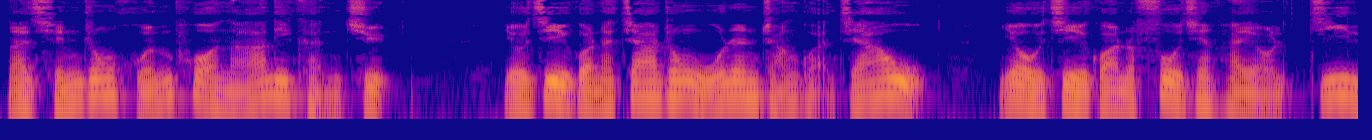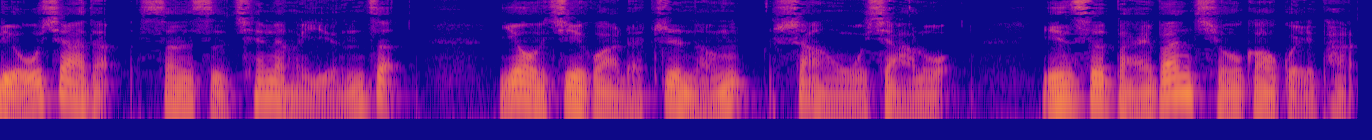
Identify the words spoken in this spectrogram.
那秦钟魂魄哪里肯去？又记挂着家中无人掌管家务，又记挂着父亲还有积留下的三四千两银子，又记挂着智能尚无下落。因此，百般求告鬼判，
